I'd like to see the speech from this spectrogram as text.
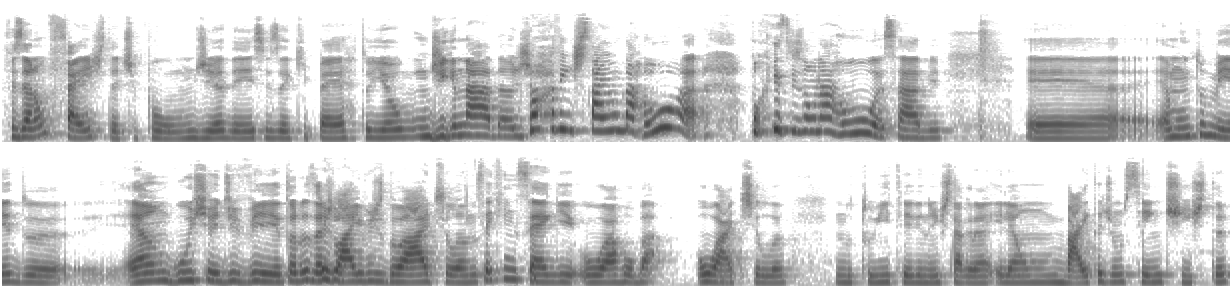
Fizeram festa, tipo, um dia desses aqui perto, e eu indignada, jovens saiam da rua! Por que vocês estão na rua, sabe? É, é muito medo. É a angústia de ver todas as lives do Atila. Não sei quem segue o arroba o Atila no Twitter e no Instagram. Ele é um baita de um cientista,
